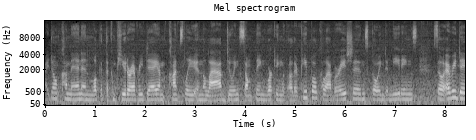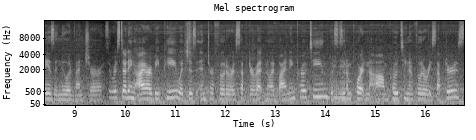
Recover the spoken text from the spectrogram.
I don't come in and look at the computer every day. I'm constantly in the lab doing something, working with other people, collaborations, going to meetings. So every day is a new adventure. So we're studying IRBP, which is interphotoreceptor retinoid binding protein. This mm -hmm. is an mm-hmm. important um, protein in photoreceptors.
